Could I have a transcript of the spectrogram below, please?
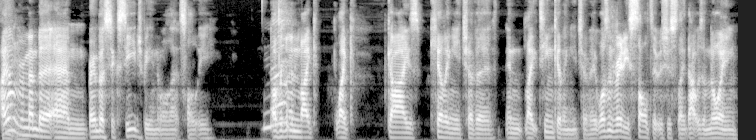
I don't Hmm. remember um, Rainbow Six Siege being all that salty. other than like like guys killing each other and like team killing each other. It wasn't really salt. It was just like that was annoying.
